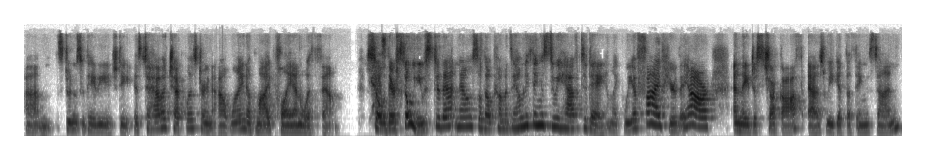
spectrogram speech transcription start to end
um, students with ADHD is to have a checklist or an outline of my plan with them. Yes. So they're so used to that now. So they'll come and say, How many things do we have today? I'm like, We have five. Here they are. And they just check off as we get the things done.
